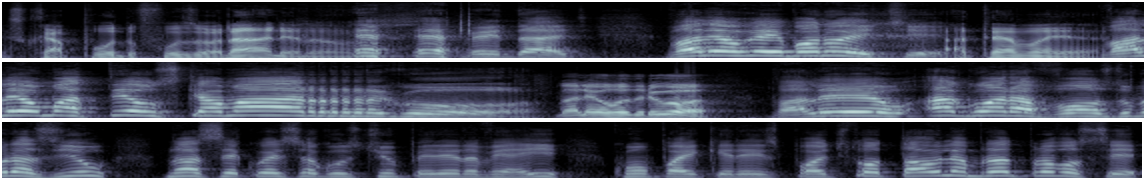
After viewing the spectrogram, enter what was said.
escapou do fuso horário? Não? é verdade. Valeu, Rei, boa noite. Até amanhã. Valeu, Matheus Camargo. Valeu, Rodrigo. Valeu. Agora a voz do Brasil. Na sequência, Agostinho Pereira vem aí com o Pai Querer Esporte Total. E lembrando para você,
